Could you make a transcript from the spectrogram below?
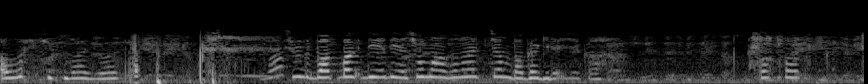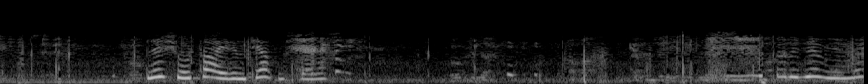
Allah için var var. Şimdi bak bak diye diye şu ağzını açacağım baga girecek ha. Bak bak. Bir de şorta ayrıntı yapmışlar. Soracağım yerine.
